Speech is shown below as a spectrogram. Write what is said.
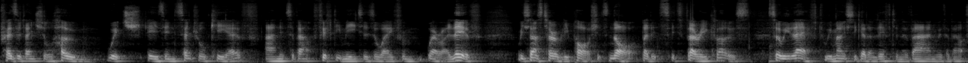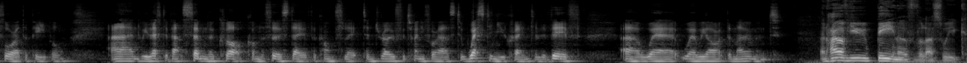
presidential home, which is in central Kiev, and it's about 50 meters away from where I live, which sounds terribly posh. It's not, but it's, it's very close. So we left. We managed to get a lift in a van with about four other people and we left about seven o'clock on the first day of the conflict and drove for 24 hours to western Ukraine, to Lviv, uh, where, where we are at the moment. And how have you been over the last week?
